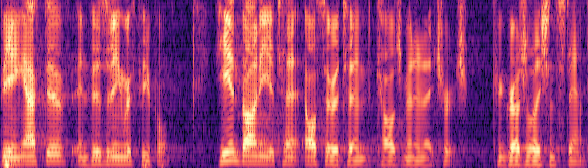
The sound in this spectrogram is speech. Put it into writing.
being active, and visiting with people. He and Bonnie also attend College Mennonite Church. Congratulations, Stan.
